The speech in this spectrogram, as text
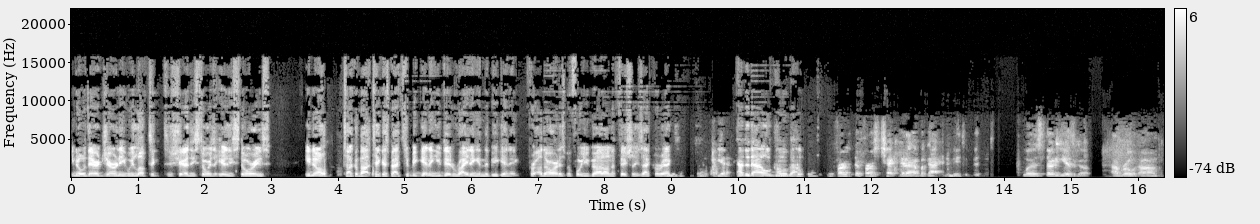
you know their journey. We love to, to share these stories, to hear these stories. You know, talk about take us back to the beginning. You did writing in the beginning for other artists before you got on officially. Is that correct? Yeah. How did that all come about? The first the first check that I ever got in the music business was 30 years ago. I wrote um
